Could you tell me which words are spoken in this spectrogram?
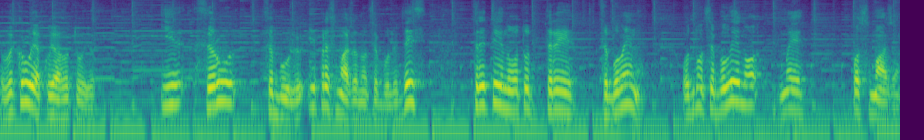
в ікру, яку я готую, і сиру цибулю, і присмажену цибулю. Десь третину, отут три цибулини. Одну цибулину ми посмажемо.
